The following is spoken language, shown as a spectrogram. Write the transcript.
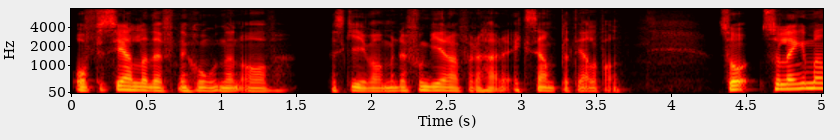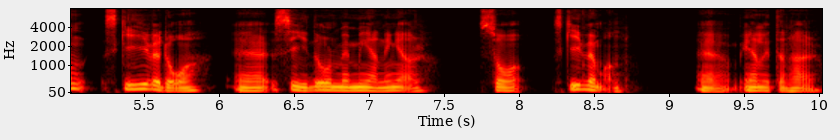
officiella definitionen av skriva, men det fungerar för det här exemplet i alla fall. Så, så länge man skriver då eh, sidor med meningar så skriver man eh, enligt den här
